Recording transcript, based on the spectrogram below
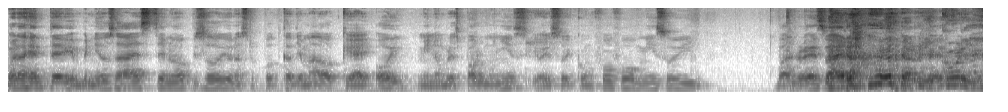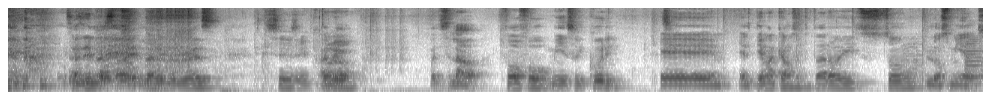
Buena gente, bienvenidos a este nuevo episodio de nuestro podcast llamado ¿Qué hay hoy? Mi nombre es Pablo Muñiz y hoy estoy con Fofo, Miso y... Bueno, al revés, Bayro. Curi. Sí, sí, pero está bien, dale. Sí, sí, Ah, no, bien. por ese lado. Fofo, Miso y Curi. Eh, el tema que vamos a tratar hoy son los miedos.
